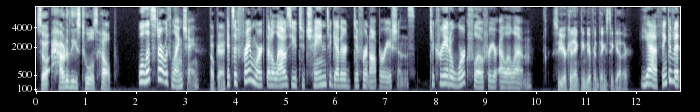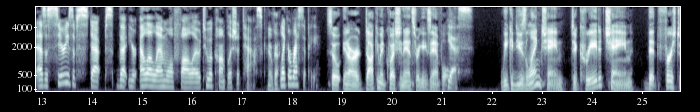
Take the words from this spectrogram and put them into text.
So how do these tools help? Well, let's start with LangChain. Okay. It's a framework that allows you to chain together different operations to create a workflow for your LLM. So you're connecting different things together. Yeah, think of it as a series of steps that your LLM will follow to accomplish a task, Okay. like a recipe. So in our document question answering example, Yes. we could use LangChain to create a chain that first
